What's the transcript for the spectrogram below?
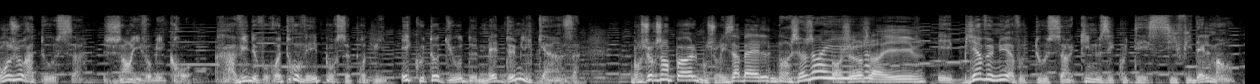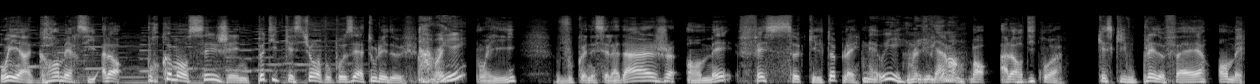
Bonjour à tous, Jean-Yves au micro. Ravi de vous retrouver pour ce produit Écoute Audio de mai 2015. Bonjour Jean-Paul, bonjour Isabelle. Bonjour Jean-Yves. Bonjour Jean-Yves. Et bienvenue à vous tous hein, qui nous écoutez si fidèlement. Oui, un grand merci. Alors, pour commencer, j'ai une petite question à vous poser à tous les deux. Ah oui Oui, vous connaissez l'adage En mai, fais ce qu'il te plaît. Mais oui, Oui, évidemment. évidemment. Bon, alors dites-moi, qu'est-ce qui vous plaît de faire en mai?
